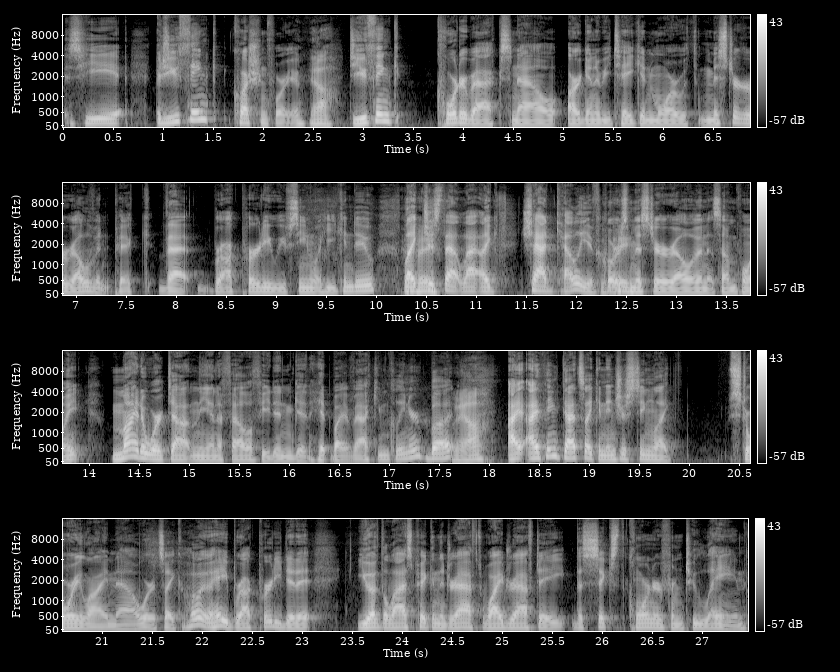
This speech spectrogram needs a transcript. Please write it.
Is he? Do you think? Question for you. Yeah. Do you think quarterbacks now are going to be taken more with Mr. Irrelevant pick that Brock Purdy? We've seen what he can do. Like be. just that, la- like Chad Kelly, of course. Mr. Irrelevant at some point might have worked out in the NFL if he didn't get hit by a vacuum cleaner. But Yeah. I, I think that's like an interesting like storyline now where it's like, oh hey, Brock Purdy did it. You have the last pick in the draft. Why draft a the sixth corner from Tulane?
